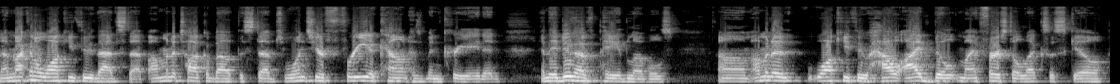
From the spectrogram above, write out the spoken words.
And I'm not going to walk you through that step. I'm going to talk about the steps once your free account has been created, and they do have paid levels. Um, I'm going to walk you through how I built my first Alexa skill,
